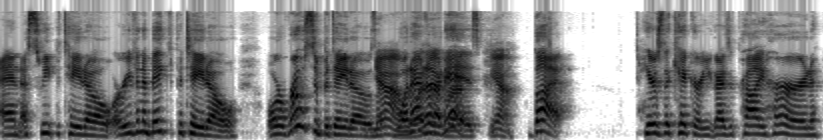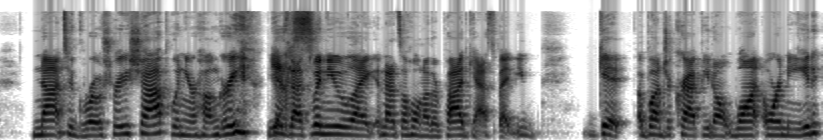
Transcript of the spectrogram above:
and a sweet potato, or even a baked potato, or roasted potatoes, like Yeah. whatever, it is. Yeah. But here's the kicker: you guys have probably heard not to grocery shop when you're hungry because Yes. that's when you like, and that's a whole nother podcast. But you get a bunch of crap you don't want or need.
